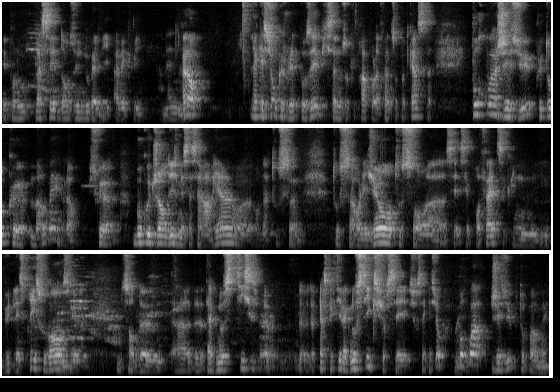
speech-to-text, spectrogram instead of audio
et pour nous placer dans une nouvelle vie avec lui. Amen. Alors, la question que je voulais te poser, puis ça nous occupera pour la fin de ce podcast, pourquoi Jésus plutôt que Mahomet? Alors, puisque beaucoup de gens disent mais ça sert à rien, euh, on a tous, euh, tous sa religion, tous son, ses, prophètes, c'est qu'une vue de l'esprit souvent, c'est une sorte de, d'agnostic, de, perspective agnostique sur ces, sur ces questions. Pourquoi Jésus plutôt que Mahomet?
